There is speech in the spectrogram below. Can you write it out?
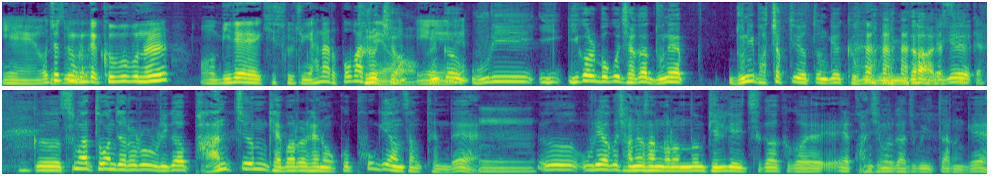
예. 어쨌든 근데 그 부분을 어, 미래 기술 중에 하나로 뽑았네요. 그렇죠. 예. 그러니까 우리 이, 이걸 보고 제가 눈에 눈이 바짝 뜨였던 게 그 부분입니다. 이게 그 스마트 원자로를 우리가 반쯤 개발을 해놓고 포기한 상태인데 음. 어, 우리하고 전혀 상관없는 빌 게이츠가 그거에 관심을 가지고 있다는 게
